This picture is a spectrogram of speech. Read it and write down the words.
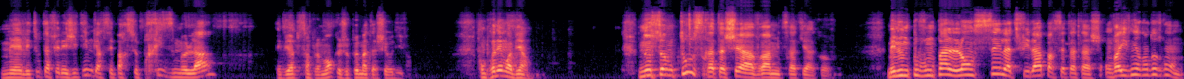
mais elle est tout à fait légitime car c'est par ce prisme-là eh bien, tout simplement que je peux m'attacher au divin. Comprenez-moi bien. Nous sommes tous rattachés à Abraham, Yitzhak Yaakov. Mais nous ne pouvons pas lancer la tfila par cette attache. On va y venir dans deux secondes.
